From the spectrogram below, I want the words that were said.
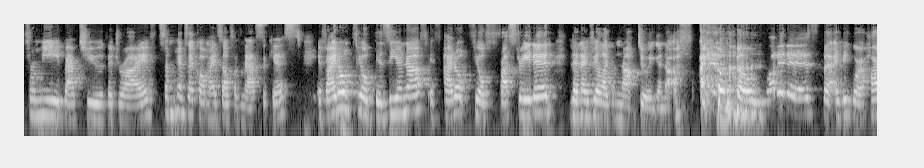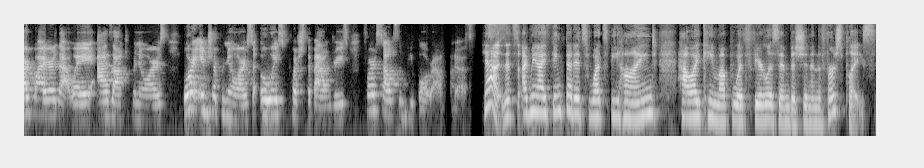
for me, back to the drive, sometimes I call myself a masochist. If I don't feel busy enough, if I don't feel frustrated, then I feel like I'm not doing enough. I don't know what it is, but I think we're hardwired that way as entrepreneurs or intrapreneurs to always push the boundaries for ourselves and people around us. Yeah, that's I mean, I think that it's what's behind how I came up with fearless ambition in the first place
